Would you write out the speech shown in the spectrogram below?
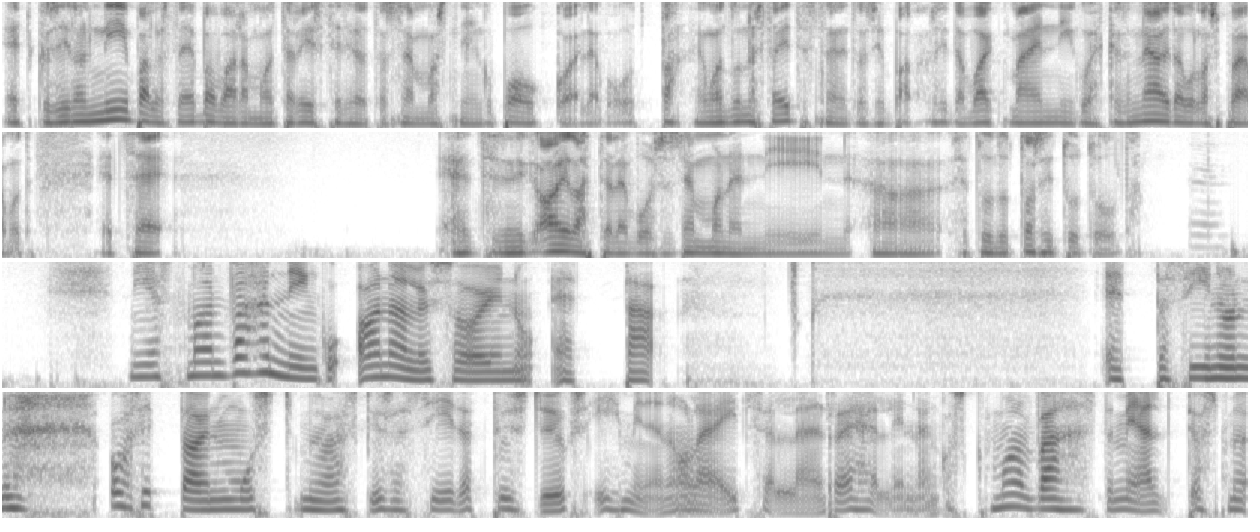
että kun siinä on niin paljon sitä epävarmuutta, ristiriitoa, semmoista niinku poukkoilevuutta, ja mä tunnistan itsestäni tosi paljon sitä, vaikka mä en niinku ehkä se näytä ulospäin, mutta että se, että se ailahtelevuus ja semmoinen, niin uh, se tuntuu tosi tutulta. Mm. Niin ja sitten mä oon vähän niin kuin analysoinut, että että siinä on osittain musta myös kyse siitä, että pystyykö ihminen olemaan itselleen rehellinen, koska mä oon vähän sitä mieltä, että jos, me,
